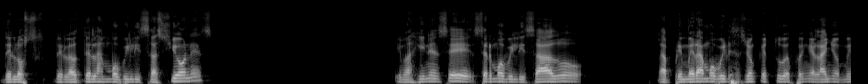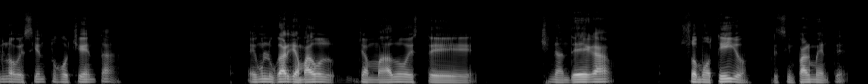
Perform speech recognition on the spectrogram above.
de los de, de las movilizaciones, imagínense ser movilizado, la primera movilización que tuve fue en el año 1980 en un lugar llamado llamado este Chinandega, Somotillo principalmente.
